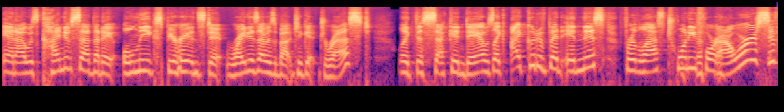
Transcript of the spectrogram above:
and I was kind of sad that I only experienced it right as I was about to get dressed. Like the second day, I was like, I could have been in this for the last 24 hours. If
